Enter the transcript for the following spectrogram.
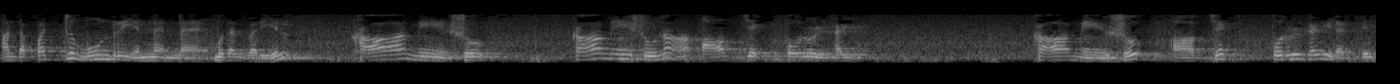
அந்த பற்று மூன்று என்னென்ன? முதல் வரியில் காமேஷு. காமேஷுனா ஆப்ஜெக்ட் பொருள்கள். காமேஷு ஆப்ஜெக்ட் பொருள்கள் இடத்தில்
